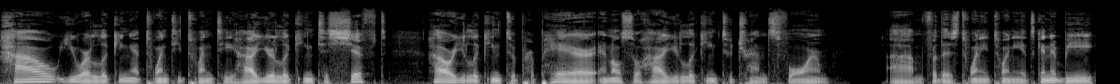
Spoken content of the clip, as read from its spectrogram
how you are looking at 2020, how you're looking to shift, how are you looking to prepare, and also how are you're looking to transform. Um, for this 2020, it's going to be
